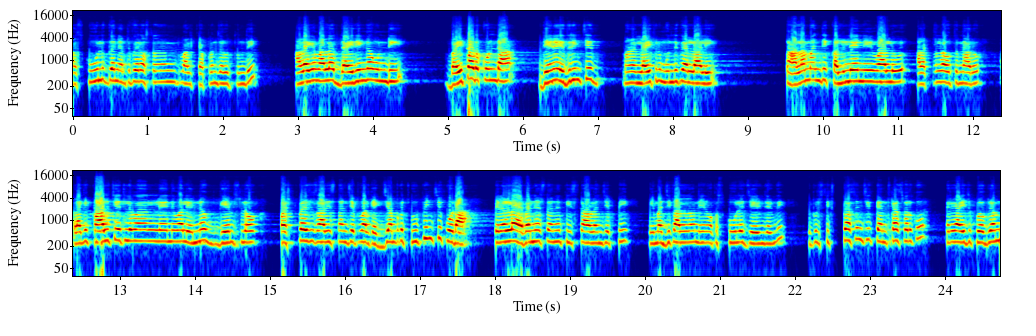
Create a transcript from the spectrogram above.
ఆ స్కూల్కి కానీ ఎంత పేరు వస్తుందని వాళ్ళకి చెప్పడం జరుగుతుంది. అలాగే వాళ్ళ ధైర్యంగా ఉండి భయపడకుండా దేని ఎదిరించి మన లైఫ్ని ముందుకు వెళ్ళాలి. చాలామంది కళ్ళు లేని వాళ్ళు కలెక్టర్లు అవుతున్నారు. అలాగే కాలు చేతులు లేని వాళ్ళు ఎన్నో గేమ్స్లో ఫస్ట్ ప్రైజ్ సాధిస్తానని చెప్పి వాళ్ళకి ఎగ్జాంపుల్ చూపించి కూడా పిల్లల్లో అవేర్నెస్ అనేది తీసుకురావాలని చెప్పి ఈ మధ్య కాలంలో నేను ఒక స్కూల్లో చేయడం జరిగింది. ఇప్పుడు సిక్స్త్ క్లాస్ నుంచి టెన్త్ క్లాస్ వరకు ఇరవై ఐదు ప్రోగ్రామ్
